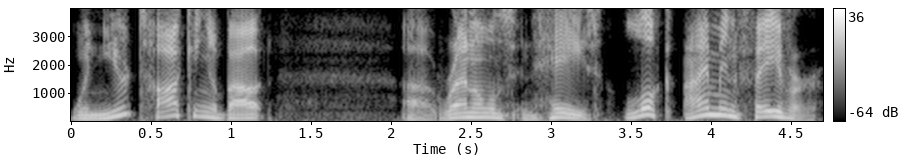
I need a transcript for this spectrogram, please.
When you're talking about uh, Reynolds and Hayes. Look, I'm in favor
